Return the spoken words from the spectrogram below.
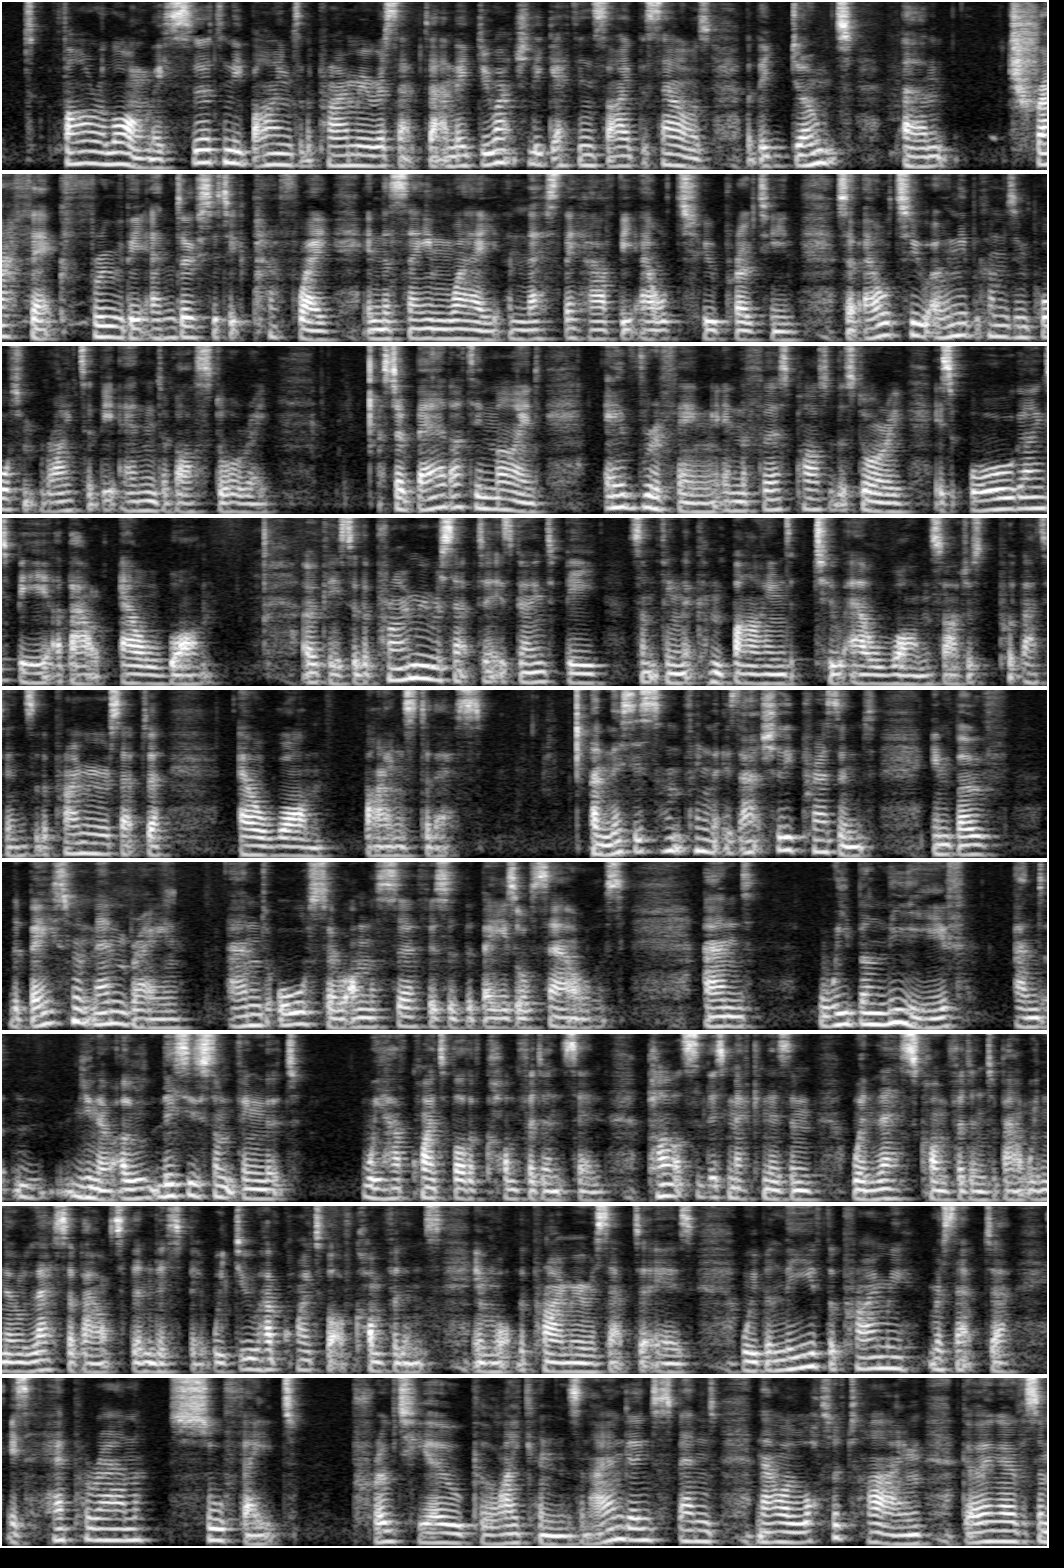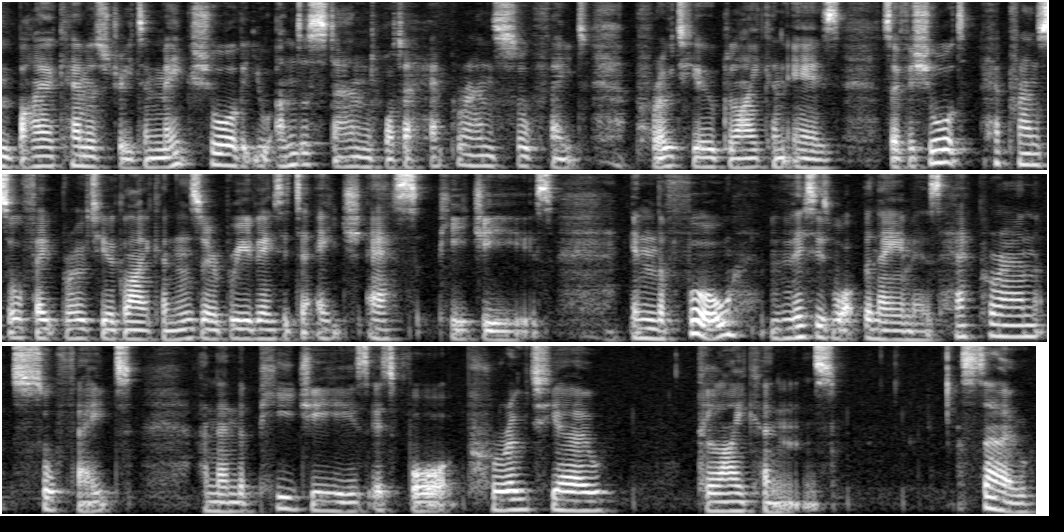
far along. They certainly bind to the primary receptor and they do actually get inside the cells, but they don't um, traffic through the endocytic pathway in the same way unless they have the L2 protein. So L2 only becomes important right at the end of our story. So bear that in mind everything in the first part of the story is all going to be about L1. Okay, so the primary receptor is going to be something that can bind to L1. So I'll just put that in. So the primary receptor L1 binds to this. And this is something that is actually present in both the basement membrane and also on the surface of the basal cells. And we believe, and you know, this is something that we have quite a lot of confidence in. Parts of this mechanism we're less confident about, we know less about than this bit. We do have quite a lot of confidence in what the primary receptor is. We believe the primary receptor is heparan sulfate proteoglycans, and I am going to spend now a lot of time going over some biochemistry to make sure that you understand what a heparan sulfate proteoglycan is. So for short, heparan sulfate proteoglycans are abbreviated to HSPGs. In the full, this is what the name is, heparan sulfate, and then the PGs is for proteoglycans. So,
